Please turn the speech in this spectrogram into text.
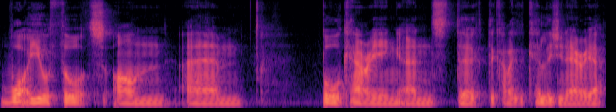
What are your thoughts on um, ball carrying and the, the kind of the collision area?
